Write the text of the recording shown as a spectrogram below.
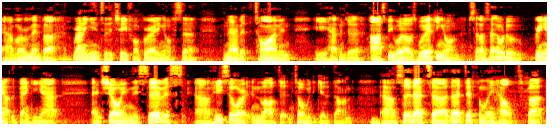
um, I remember running into the chief operating officer, NAB at the time, and he happened to ask me what I was working on. So I was able to bring out the banking app and show him this service. Uh, he saw it and loved it and told me to get it done. Mm. Uh, so that's uh, that definitely helped. But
